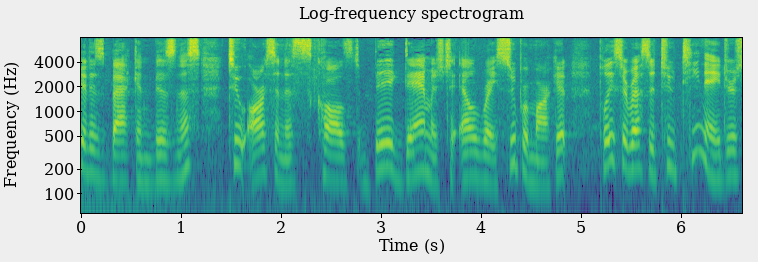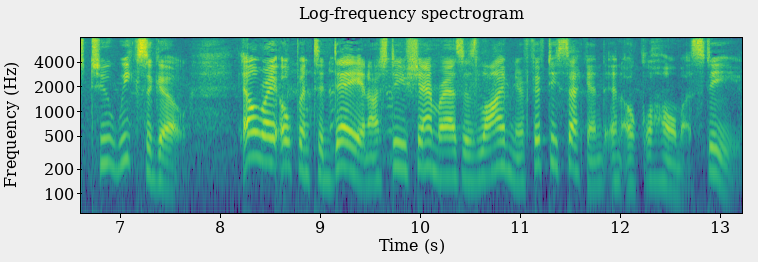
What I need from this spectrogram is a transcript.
It is back in business. Two arsonists caused big damage to El Rey Supermarket. Police arrested two teenagers two weeks ago. El Rey opened today, and our Steve Chamraz is live near 52nd in Oklahoma. Steve.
